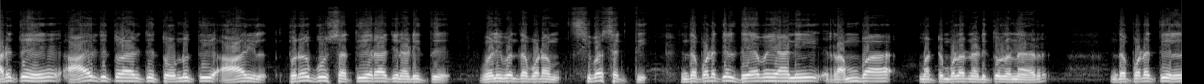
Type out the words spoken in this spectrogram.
அடுத்து ஆயிரத்தி தொள்ளாயிரத்தி தொண்ணூற்றி ஆறில் பிரபு சத்யராஜ் நடித்து வெளிவந்த படம் சிவசக்தி. இந்த படத்தில் தேவயானி ரம்பா மற்றும் பலர் நடித்துள்ளனர். இந்த படத்தில்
